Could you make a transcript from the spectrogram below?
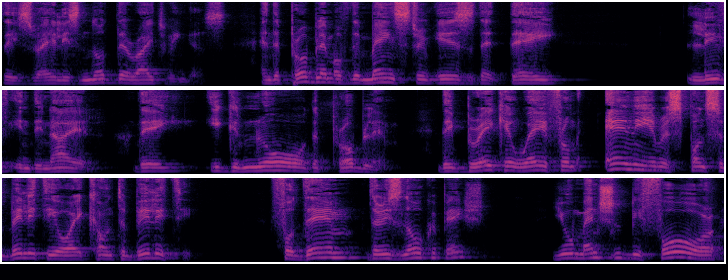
the Israelis, not the right wingers. And the problem of the mainstream is that they live in denial. They ignore the problem. They break away from any responsibility or accountability. For them, there is no occupation. You mentioned before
